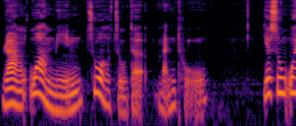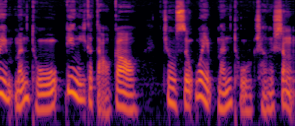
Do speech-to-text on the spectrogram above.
让万民做主的门徒。耶稣为门徒另一个祷告，就是为门徒成圣。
